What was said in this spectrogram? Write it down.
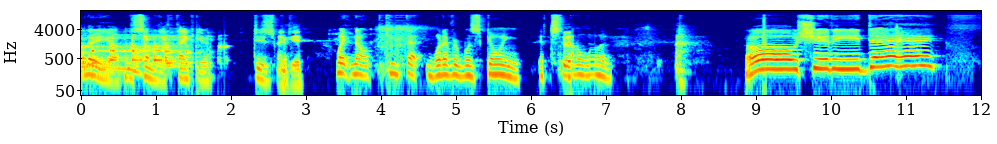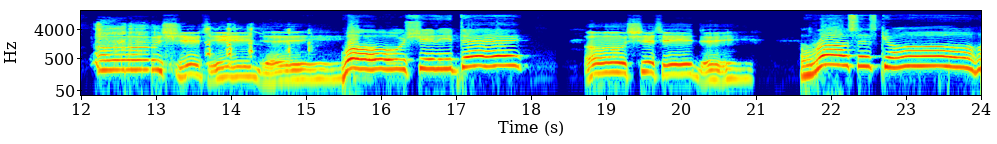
Oh, there you go. Somebody, thank you. Jesus Thank Christ. you. Wait, no, keep that, whatever was going. It's, I don't want to. Oh, shitty day. Oh, shitty day. Whoa, shitty day. Oh, shitty day. Ross has gone.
